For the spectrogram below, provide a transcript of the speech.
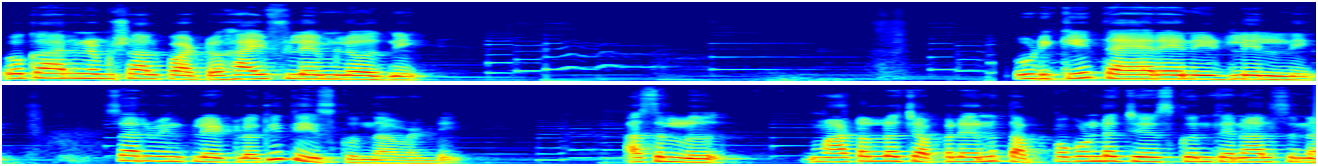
ఒక ఆరు నిమిషాల పాటు హై ఫ్లేమ్లోని ఉడికి తయారైన ఇడ్లీలని సర్వింగ్ ప్లేట్లోకి తీసుకుందామండి. అసలు మాటల్లో చెప్పలేను తప్పకుండా చేసుకొని తినాల్సిన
